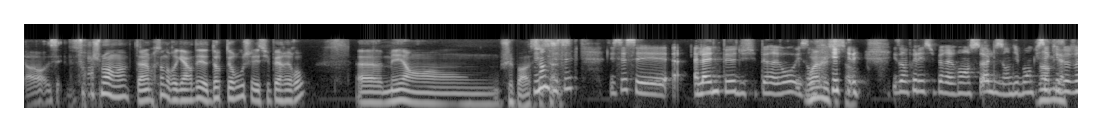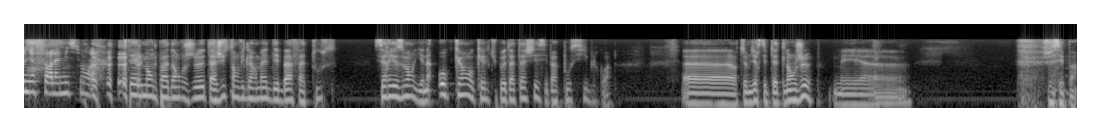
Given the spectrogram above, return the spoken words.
alors, c'est- franchement, hein, t'as l'impression de regarder Doctor Who chez les super-héros, euh, mais en. Je sais pas. Non, ça- tu sais, tu sais, c'est à la NPE du super-héros. Ils ont Ouais, mais pris, ça. ils ont pris les super-héros en sol. Ils ont dit bon, qui c'est mais qui a- veut venir faire la mission là? tellement pas d'enjeu, t'as juste envie de leur mettre des baffes à tous. Sérieusement, il y en a aucun auquel tu peux t'attacher, c'est pas possible quoi. Euh, alors tu vas me dire c'est peut-être l'enjeu, mais euh, je sais pas.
